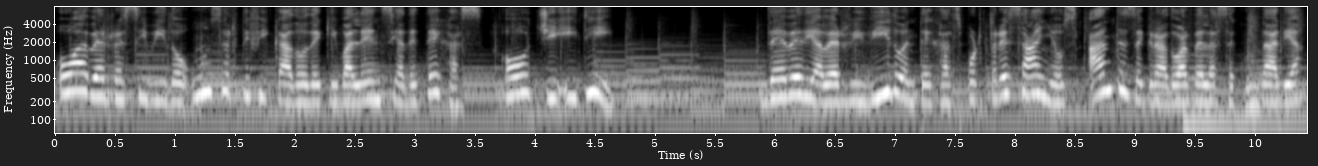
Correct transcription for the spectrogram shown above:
o haber recibido un certificado de equivalencia de Texas o GED. Debe de haber vivido en Texas por tres años antes de graduar de la secundaria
